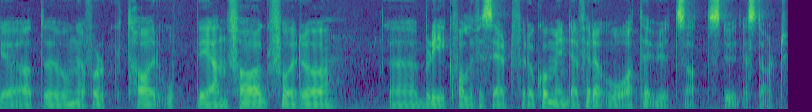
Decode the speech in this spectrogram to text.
at unge folk tar opp igjen fag for å uh, bli kvalifisert for å komme inn derfor, og til utsatt studiestart.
